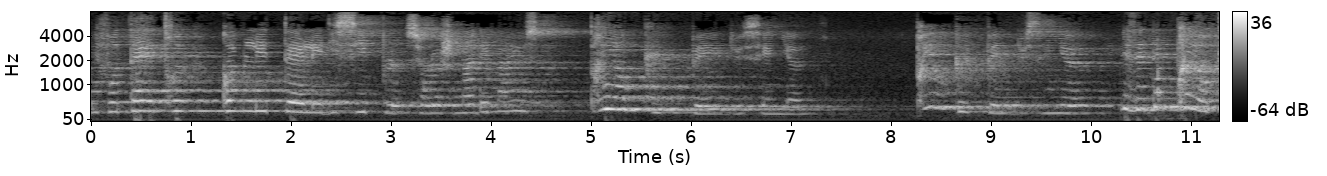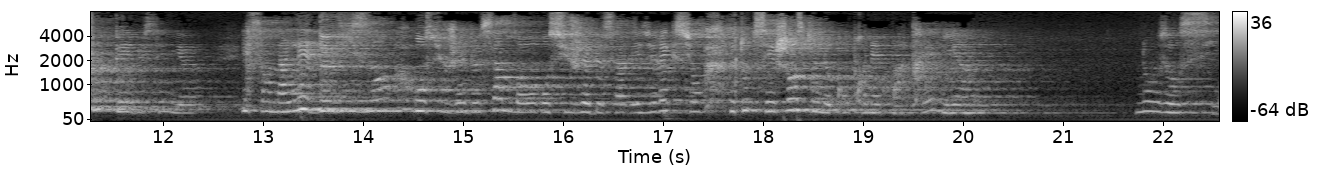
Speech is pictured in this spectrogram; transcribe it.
il faut être, comme l'étaient les disciples sur le chemin d'Emmaüs, préoccupés du Seigneur. Préoccupés du Seigneur. Ils étaient préoccupés du Seigneur. Il s'en allait devisant au sujet de sa mort, au sujet de sa résurrection, de toutes ces choses qu'il ne comprenait pas très bien. Nous aussi,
